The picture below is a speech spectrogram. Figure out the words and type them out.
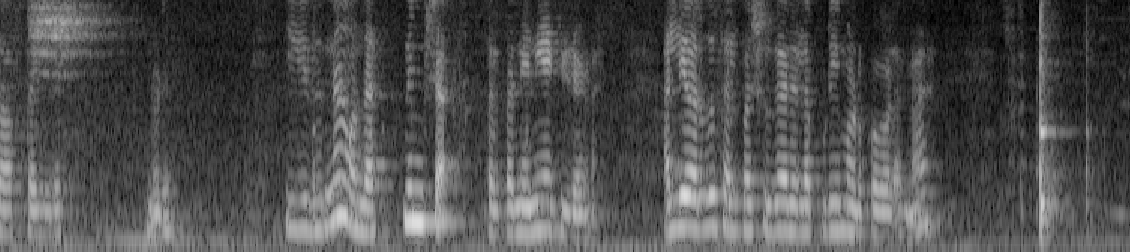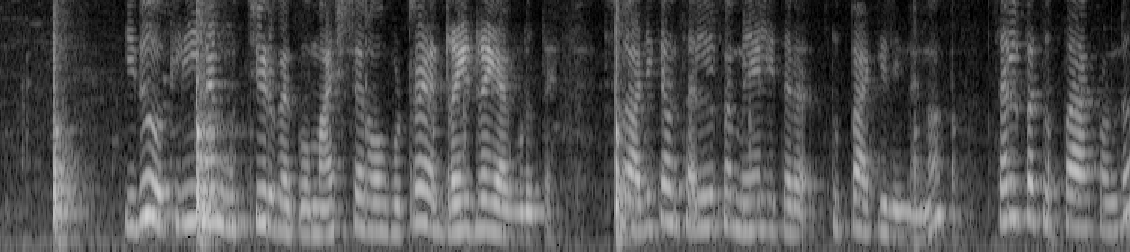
ಸಾಫ್ಟಾಗಿದೆ ನೋಡಿ, ಈಗ ಇದನ್ನು ಒಂದು ಹತ್ತು ನಿಮಿಷ ಸ್ವಲ್ಪ ನೆನೆಯಕ್ಕೆ ಇಡೋಣ. ಅಲ್ಲಿವರೆಗೂ ಸ್ವಲ್ಪ ಶುಗರ್ ಎಲ್ಲ ಪುಡಿ ಮಾಡ್ಕೊಳ್ಳೋಣ ಇದು ಕ್ಲೀನಾಗಿ ಮುಚ್ಚಿಡಬೇಕು. ಮಾಯ್ಶ್ಚರ್ ಹೋಗ್ಬಿಟ್ರೆ ಡ್ರೈ ಡ್ರೈ ಆಗಿಬಿಡುತ್ತೆ. ಸೊ ಅದಕ್ಕೆ ಒಂದು ಸ್ವಲ್ಪ ಮೇಲೆ ಈ ಥರ ತುಪ್ಪ ಹಾಕಿದ್ದೀನಿ ನಾನು. ಸ್ವಲ್ಪ ತುಪ್ಪ ಹಾಕ್ಕೊಂಡು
